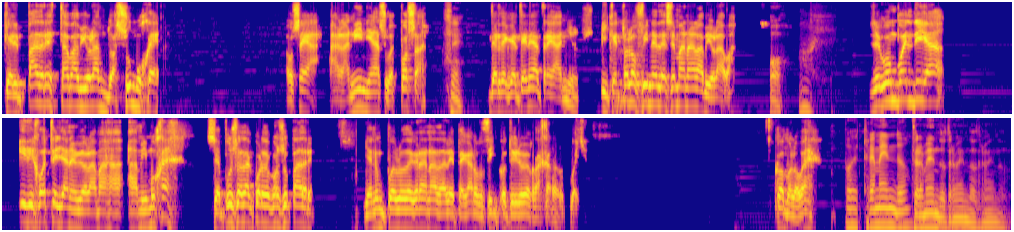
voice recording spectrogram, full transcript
que el padre estaba violando a su mujer, o sea, a la niña, a su esposa, desde que tenía tres años, y que todos los fines de semana la violaba. Oh. Llegó un buen día y dijo, este ya no viola más a, a mi mujer. Se puso de acuerdo con su padre y en un pueblo de Granada le pegaron cinco tiros y rajaron el cuello. ¿Cómo lo ves? Pues tremendo. Tremendo, tremendo, tremendo.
